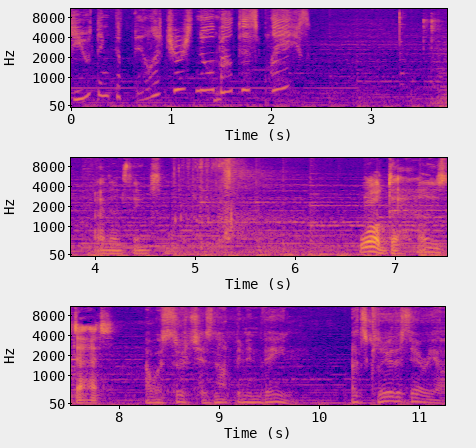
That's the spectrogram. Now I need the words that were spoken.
Do you think the villagers know about this place? I don't think so. What the hell is that? Our search has not been in vain. Let's clear this area.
